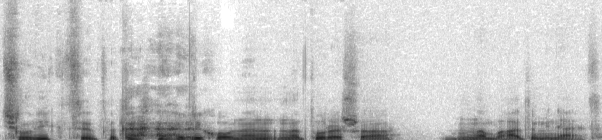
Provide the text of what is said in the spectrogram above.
чоловік це така гріховна натура, що набагато міняється.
